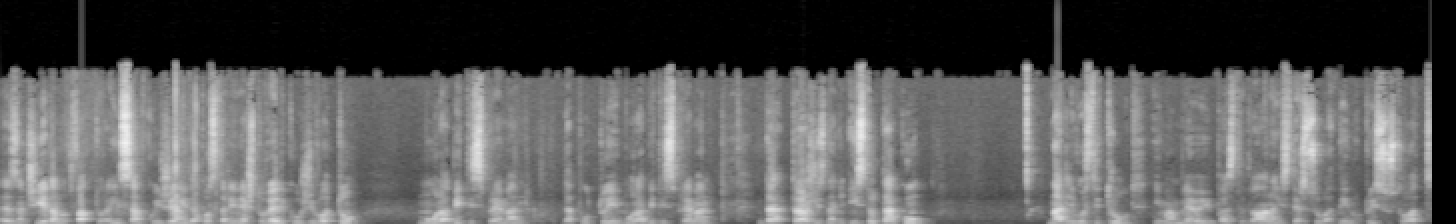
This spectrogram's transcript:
e, znači, jedan od faktora, insan koji želi da postane nešto veliko u životu, mora biti spreman da putuje, mora biti spreman da traži znanje. Isto tako, marljivost i trud, imam nevevi, pazite, 12 tersuva dnevno prisustovati,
